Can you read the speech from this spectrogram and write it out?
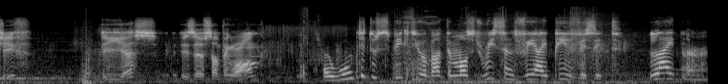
Chief? Yes? Is there something wrong? I wanted to speak to you about the most recent VIP visit. Leitner.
